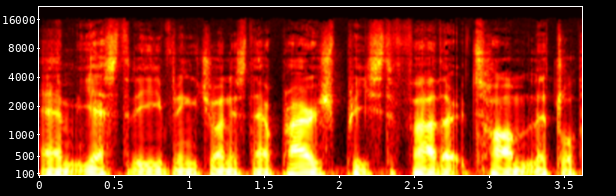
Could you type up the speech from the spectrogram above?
um, yesterday evening, join us now, parish priest Father Tom Little.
